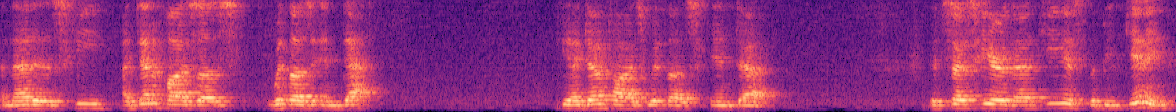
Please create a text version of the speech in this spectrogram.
and that is he identifies us with us in death. He identifies with us in death. It says here that he is the beginning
